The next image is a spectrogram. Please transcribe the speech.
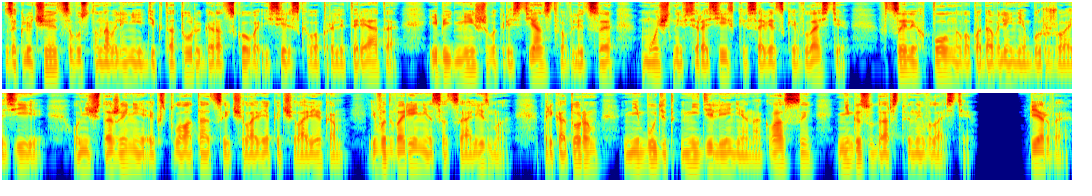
заключается в установлении диктатуры городского и сельского пролетариата и беднейшего крестьянства в лице мощной всероссийской советской власти в целях полного подавления буржуазии, уничтожения эксплуатации человека человеком и водворения социализма, при котором не будет ни деления на классы, ни государственной власти. Первое.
